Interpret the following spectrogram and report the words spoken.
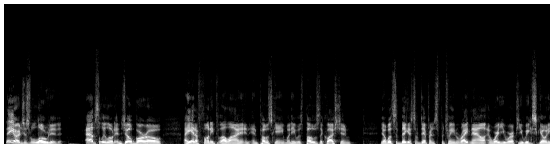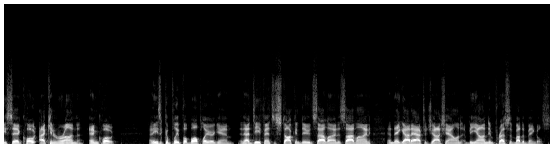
they are just loaded, absolutely loaded. And Joe Burrow, he had a funny line in, in post game when he was posed the question, you know, what's the biggest difference between right now and where you were a few weeks ago? And he said, quote, I can run, end quote. And he's a complete football player again. And that defense is stalking dudes sideline to sideline. And they got after Josh Allen beyond impressive by the Bengals.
